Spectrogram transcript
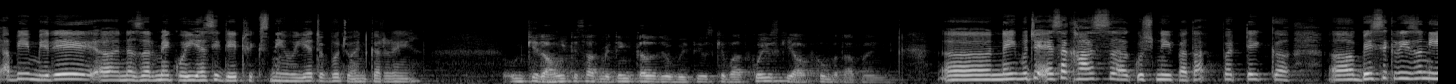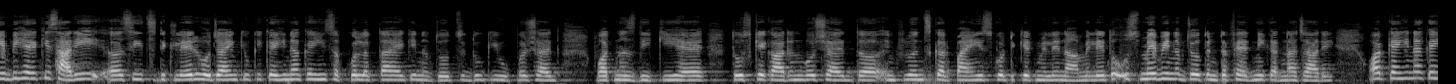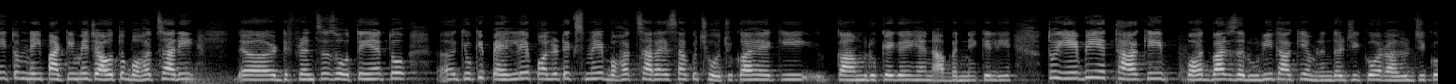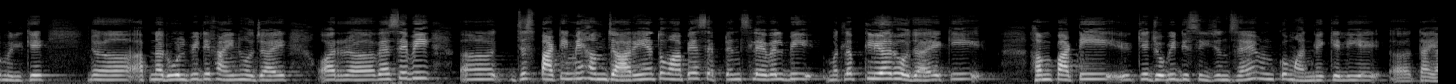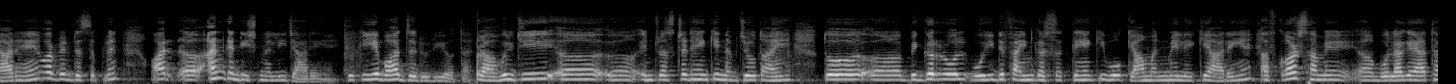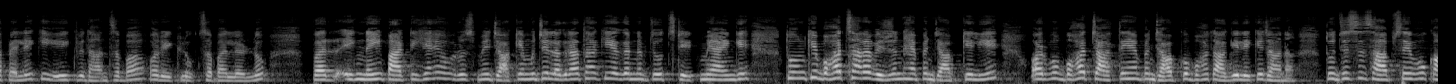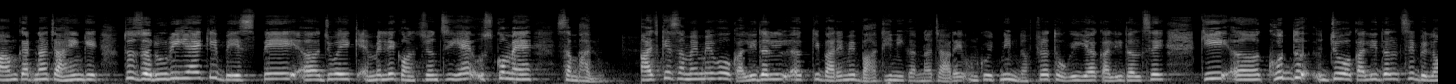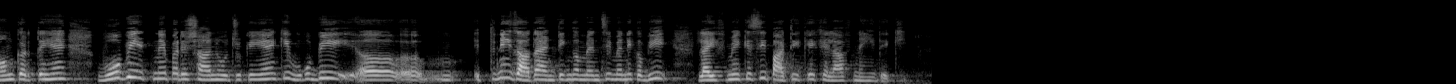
अभी मेरे नज़र में कोई ऐसी डेट फिक्स नहीं हुई है जब वो ज्वाइन कर रहे हैं। उनकी राहुल के साथ मीटिंग कल जो हुई थी, उसके बाद कोई उसकी आउटकम बता पाएँगे? नहीं, मुझे ऐसा खास कुछ नहीं पता बट एक बेसिक रीजन ये भी है कि सारी सीट्स डिक्लेयर हो जाएँ, क्योंकि कहीं ना कहीं सबको लगता है कि नवजोत सिद्धू की ऊपर शायद बहुत नजदीकी है तो उसके कारण वो शायद इन्फ्लुएंस कर पाए, इसको टिकट मिले, ना मिले तो उसमें भी नवजोत इंटरफेयर नहीं करना चाह रहे। और कहीं ना कहीं तुम नई पार्टी में जाओ तो बहुत सारी डिफरेंसेस होते हैं तो क्योंकि पहले पॉलिटिक्स में बहुत सारा ऐसा कुछ हो चुका है कि काम रुके गए हैं ना बनने के लिए तो ये भी एक था कि बहुत बार ज़रूरी था कि अमरिंदर जी को और राहुल जी को मिलके अपना रोल भी डिफाइन हो जाए। और वैसे भी जिस पार्टी में हम जा रहे हैं तो वहाँ पे एक्सेप्टेंस लेवल भी मतलब क्लियर हो जाए कि हम पार्टी के जो भी डिसीजंस हैं, उनको मानने के लिए तैयार हैं और विद डिसिप्लिन और अनकंडीशनली जा रहे हैं, क्योंकि ये बहुत ज़रूरी होता है। राहुल जी इंटरेस्टेड हैं कि नवजोत आए तो बिगर रोल वो ही डिफाइन कर सकते हैं कि वो क्या मन में लेके आ रहे हैं। ऑफ़ कोर्स हमें बोला गया था पहले कि एक विधानसभा और एक लोकसभा लड़ लो, पर एक नई पार्टी है और उसमें जाके मुझे लग रहा था कि अगर नवजोत स्टेट में आएँगे तो उनके बहुत सारा विजन है पंजाब के लिए और वो बहुत चाहते हैं पंजाब को बहुत आगे लेके जाना तो जिस हिसाब से वो काम करना चाहेंगे तो ज़रूरी है कि बेस पे जो एक एमएलए कॉन्स्टिट्यूंसी है, उसको मैं संभालूं। आज के समय में वो अकाली दल के बारे में बात ही नहीं करना चाह रहे। उनको इतनी नफरत हो गई है अकाली दल से कि खुद जो अकाली दल से बिलोंग करते हैं, वो भी इतने परेशान हो चुके हैं कि वो भी इतनी ज़्यादा एंटी इंकम्बेंसी मैंने कभी लाइफ में किसी पार्टी के खिलाफ नहीं देखी।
